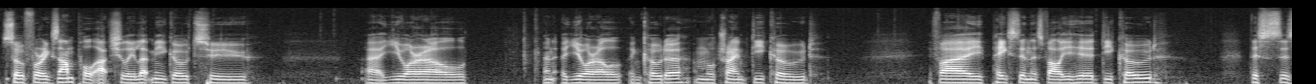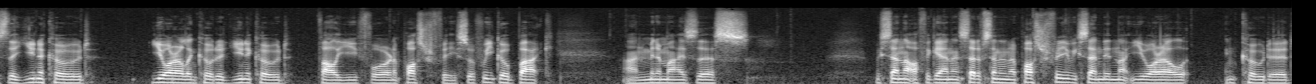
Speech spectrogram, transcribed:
So, for example, actually, let me go to a URL, an, a URL encoder, and we'll try and decode. If I paste in this value here, decode, this is the Unicode URL encoded Unicode value for an apostrophe. So if we go back and minimize this, we send that off again. Instead of sending an apostrophe, we send in that URL encoded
